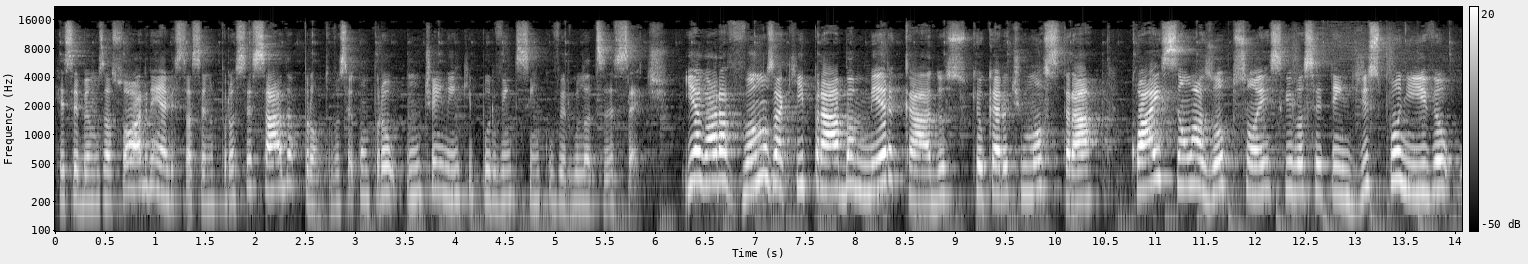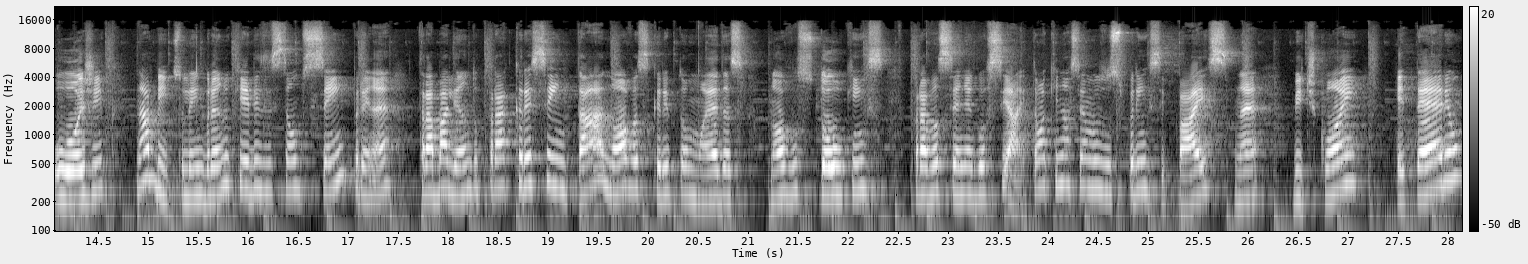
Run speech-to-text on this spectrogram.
Recebemos a sua ordem, ela está sendo processada, pronto, você comprou um Chainlink por 25,17. E agora vamos aqui para a aba Mercados, que eu quero te mostrar quais são as opções que você tem disponível hoje na Bitso. Lembrando que eles estão sempre né, trabalhando para acrescentar novas criptomoedas, novos tokens para você negociar. Então aqui nós temos os principais, né? Bitcoin, Ethereum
